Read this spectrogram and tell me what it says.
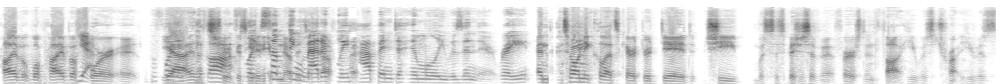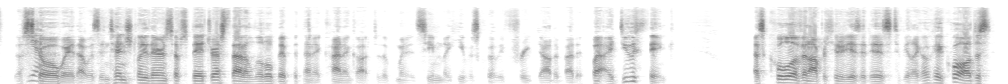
probably, but well, probably Yeah. before it. Before Yeah, that's true off. because Like didn't even know something they off. medically happened to him while he was in there, right? and Toni Collette's character did. She was suspicious of him at first and thought he was try, he was a Yeah. stowaway that was intentionally there and stuff. So they addressed that a little bit, but then it kind of got to the when it seemed like he was clearly freaked out about it. But I do think as cool of an opportunity as it is to be like, okay, cool, I'll just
